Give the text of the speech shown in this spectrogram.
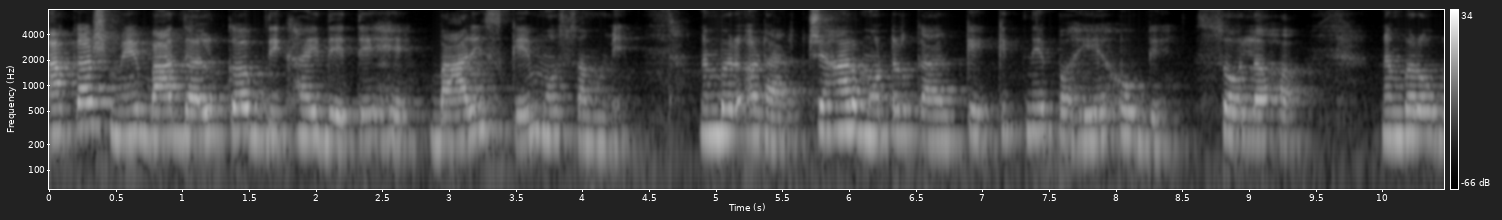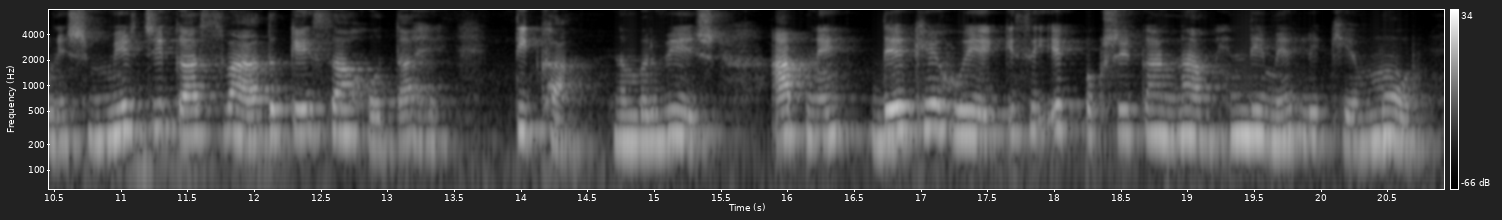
आकाश में बादल कब दिखाई देते हैं बारिश के मौसम में नंबर अठारह चार मोटर कार के कितने पहिए होंगे सोलह नंबर उन्नीस, मिर्ची का स्वाद कैसा होता है? तीखा। नंबर बीस, आपने देखे हुए किसी एक पक्षी का नाम हिंदी में लिखिए मोर।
